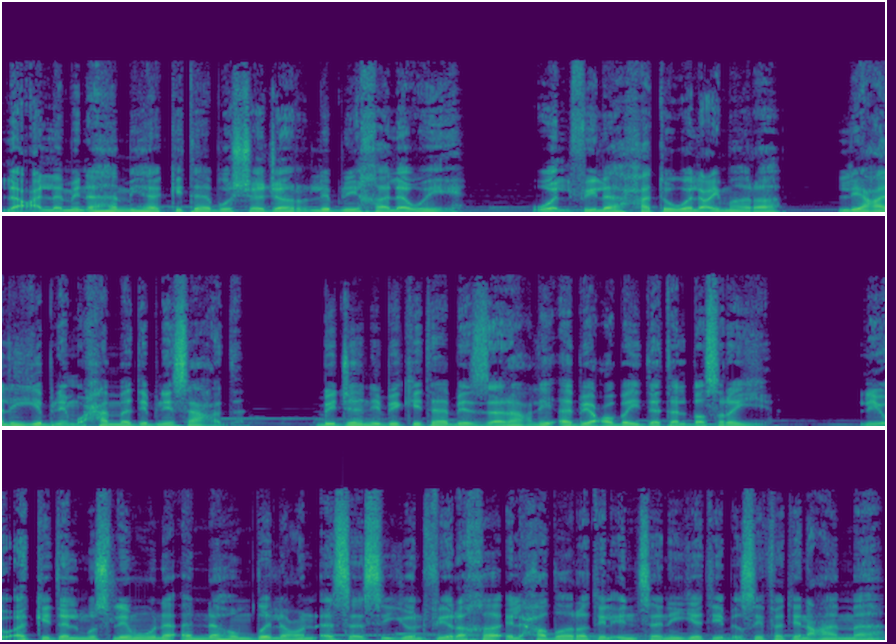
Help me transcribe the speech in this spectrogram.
لعل من أهمها كتاب الشجر لابن خالويه والفلاحة والعمارة لعلي بن محمد بن سعد بجانب كتاب الزرع لأبي عبيدة البصري ليؤكد المسلمون أنهم ضلع أساسي في رخاء الحضارة الإنسانية بصفة عامة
